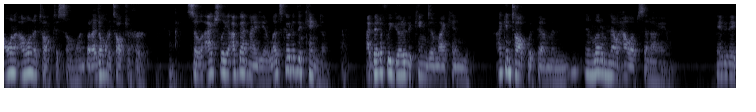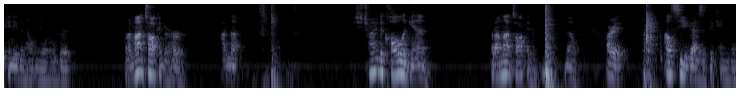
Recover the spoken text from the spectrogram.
I want I want to talk to someone, but I don't want to talk to her. So actually, I've got an idea. Let's go to the kingdom. I bet if we go to the kingdom, I can I can talk with them and, and let them know how upset I am. Maybe they can even help me a little bit. But I'm not talking to her. I'm not. She's trying to call again. But I'm not talking. No. All right. I'll see you guys at the kingdom.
